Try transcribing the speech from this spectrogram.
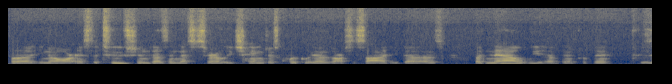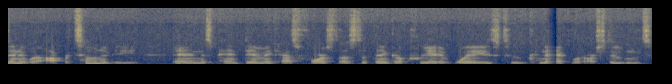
but you know our institution doesn't necessarily change as quickly as our society does. But now we have been presented with an opportunity, and this pandemic has forced us to think of creative ways to connect with our students.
